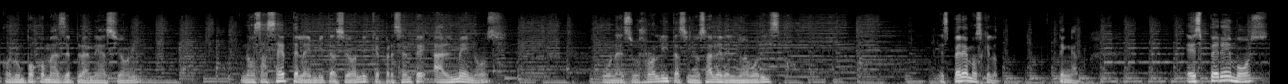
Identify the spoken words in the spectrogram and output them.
con un poco más de planeación, nos acepte la invitación y que presente al menos una de sus rolitas si no sale del nuevo disco. Esperemos que lo tengan. Esperemos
